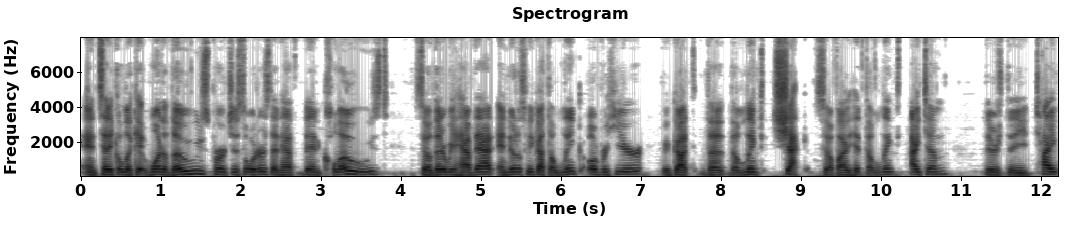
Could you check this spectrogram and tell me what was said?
and take a look at one of those purchase orders that have been closed. So there we have that. And notice we've got the link over here. We've got the, the linked check. So if I hit the linked item, there's the type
